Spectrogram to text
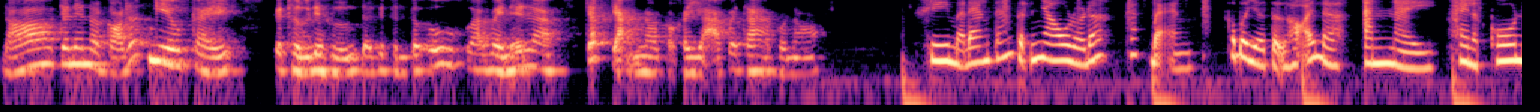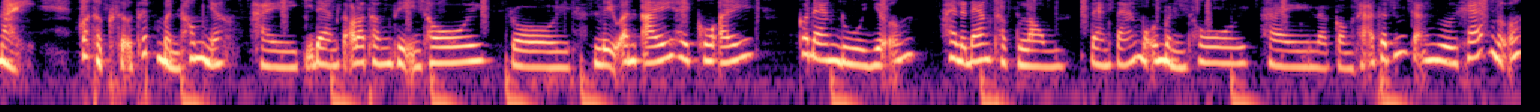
Đó cho nên là có rất nhiều cái cái thứ để hướng tới cái tình tối ưu. Và vậy nên là chắc chắn nó có cái giá phải trả của nó khi mà đang tán tỉnh nhau rồi đó, các bạn có bao giờ tự hỏi là anh này hay là cô này có thực sự thích mình không nhỉ? Hay chỉ đang tỏ ra thân thiện thôi? Rồi liệu anh ấy hay cô ấy có đang đùa giỡn hay là đang thật lòng, đang tán mỗi mình thôi? Hay là còn thả thính cả người khác nữa?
